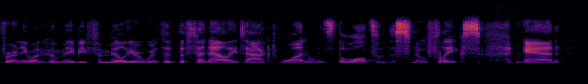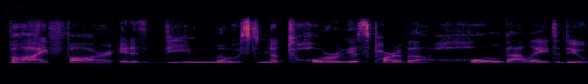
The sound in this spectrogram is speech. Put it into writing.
for anyone who may be familiar with it, the finale to Act One is the Waltz of the Snowflakes. Mm-hmm. And by far, it is the most notorious part of a whole ballet to do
